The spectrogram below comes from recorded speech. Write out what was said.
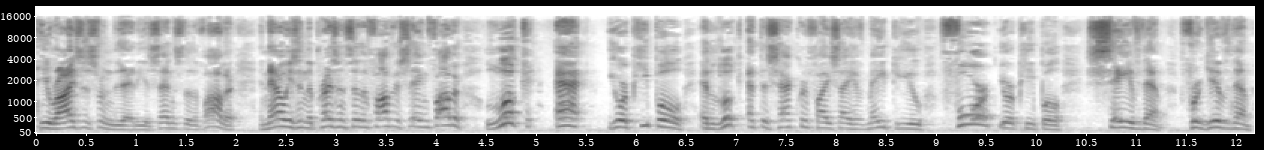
He rises from the dead, he ascends to the Father, and now he's in the presence of the Father saying, Father, look at your people and look at the sacrifice I have made to you for your people. Save them, forgive them,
